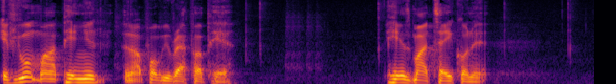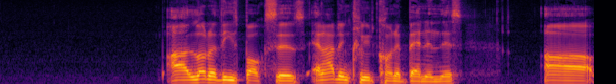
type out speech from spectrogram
If you want my opinion, then I'll probably wrap up here. Here's my take on it. A lot of these boxers, and I'd include Conor Ben in this, are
